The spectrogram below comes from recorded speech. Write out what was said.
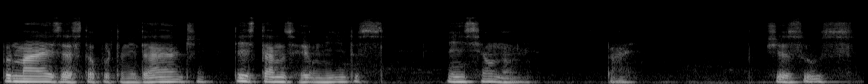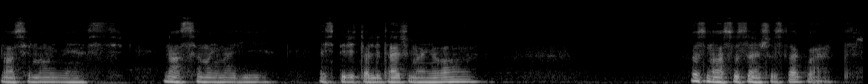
por mais esta oportunidade de estarmos reunidos em Seu nome, Pai. Jesus, nosso irmão e mestre, nossa Mãe Maria, a espiritualidade maior, os nossos anjos da guarda.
